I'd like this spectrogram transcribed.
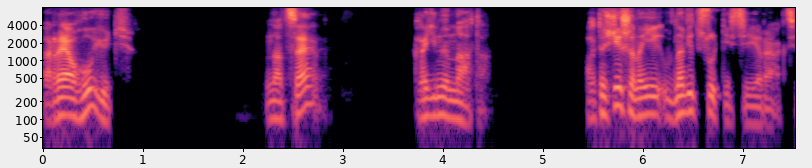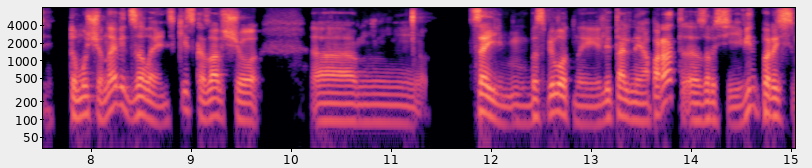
реагують на це країни НАТО, а точніше, на її на відсутність цієї реакції, тому що навіть Зеленський сказав, що ем, цей безпілотний літальний апарат е, з Росії він перес,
